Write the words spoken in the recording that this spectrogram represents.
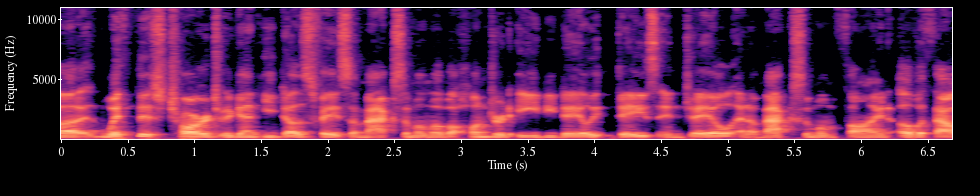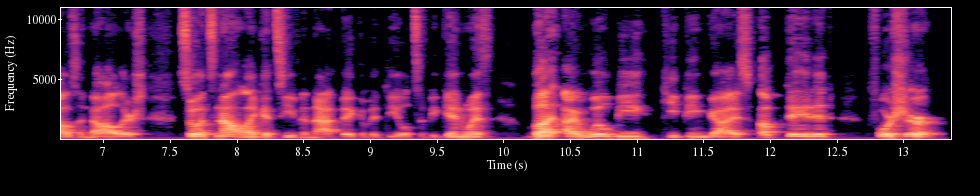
Uh, with this charge, again, he does face a maximum of 180 day, days in jail and a maximum fine of $1,000. So it's not like it's even that big of a deal to begin with. But I will be keeping guys updated for sure.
